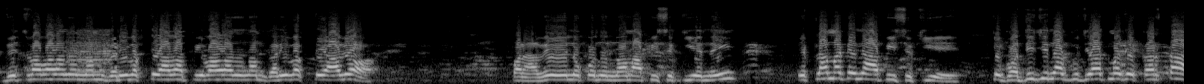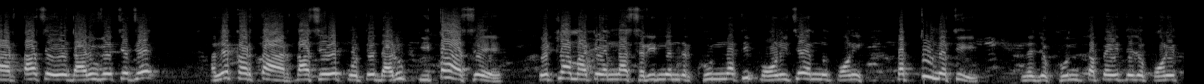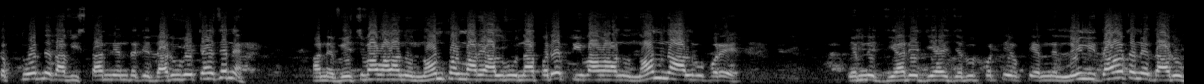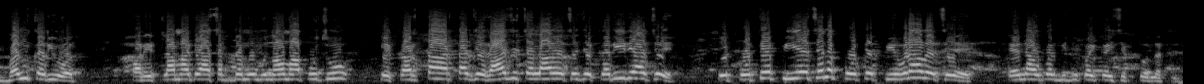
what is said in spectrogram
વેચવાવાળાનું નામ ઘણી વખતે આવ્યા પીવાવાળાનું નામ ઘણી વખતે આવ્યો. પણ હવે એ લોકોનું નામ આપી શકીએ નહીં. એટલા માટે ના આપી શકીએ કે ગાંધીજીના ગુજરાતમાં જે કરતા હરતા છે એ દારૂ વેચે છે અને કરતા હરતા છે એ પોતે દારૂ પીતા હશે. એટલા માટે એમના શરીરની અંદર ખૂન નથી, પોણી છે, એમનું પોણી તપતું નથી. અને જો ખૂન તપે તે જો પોણી તપતું હોત ને તો આ વિસ્તારની અંદર જે દારૂ વેચાય છે ને, અને વેચવાવાળાનું નામ પણ મારે હાલવું ના પડે, પીવાવાળાનું નામ ના હાલવું પડે. એમને જ્યારે જ્યારે જરૂર પડતી વખતે એમને લઈ લીધા હોત અને દારૂ બંધ કર્યું હોત. પણ એટલા માટે આ શબ્દ હું નામ આપું છું કે કરતા હરતા જે રાજ ચલાવે છે, જે કરી રહ્યા છે, એ પોતે પીએ છે ને પોતે પીવડાવે છે, એના ઉપર બીજું કોઈ કહી શકતો નથી.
